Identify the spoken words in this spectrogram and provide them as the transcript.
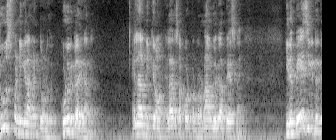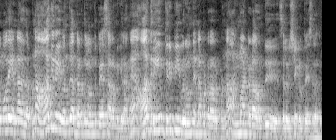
யூஸ் பண்ணிக்கிறாங்கன்னு தோணுது. குளிர்காயிறாங்க. எல்லாரும் நிற்கிறோம் எல்லாரும் சப்போர்ட் பண்ணுறோம் நான் உங்களுக்காக பேசினேன். இதை பேசிக்கிட்டு இருக்கும் போதே என்ன ஆகுது அப்படின்னா ஆதிரை வந்து அந்த இடத்துல வந்து பேச ஆரம்பிக்கிறாங்க. ஆதிரையும் திருப்பி இவர் வந்து என்ன பண்றாரு அப்படின்னா அன்வான்டா வந்து சில விஷயங்கள் பேசுறாரு.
